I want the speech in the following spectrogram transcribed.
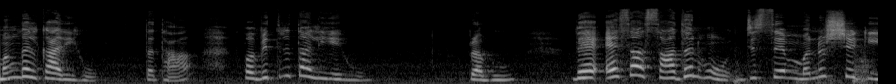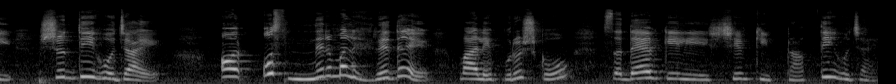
मंगलकारी हो तथा पवित्रता लिए हो। प्रभु, वह ऐसा साधन हो जिससे मनुष्य की शुद्धि हो जाए और उस निर्मल हृदय वाले पुरुष को सदैव के लिए शिव की प्राप्ति हो जाए।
